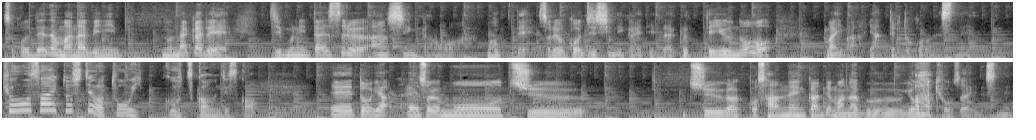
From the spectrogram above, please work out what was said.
そこでの学びにの中で自分に対する安心感を持ってそれをこう自信に変えていただくっていうのを、まあ、今やってるところですね。教材としては TOEIC を使うんですか？えー、といや、えーそれはもう中中学校3年間で学ぶような教材ですね。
